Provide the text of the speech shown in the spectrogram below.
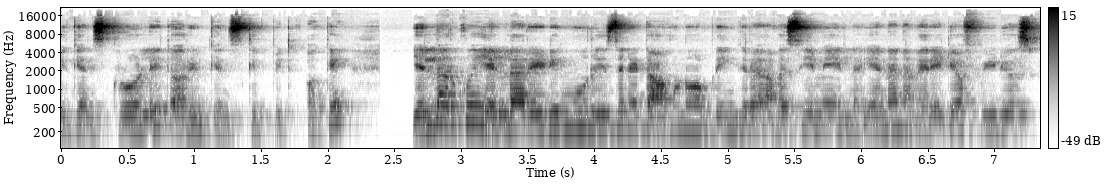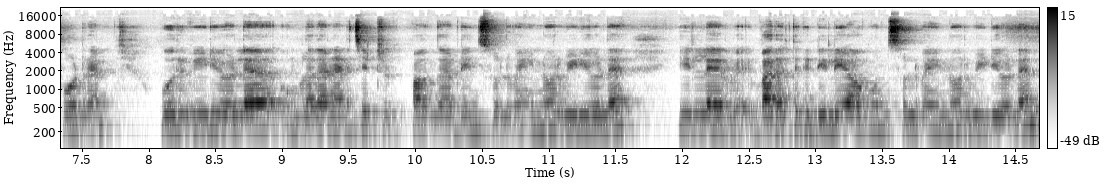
You can scroll it or you can skip it okay? எல்லாருக்கும் எல்லா ரீடிங்கும் ரீசனேட் ஆகணும் அப்படிங்கிற அவசியமே இல்லை. ஏன்னா நான் வெரைட்டி ஆஃப் வீடியோஸ் போடுறேன். ஒரு வீடியோவில் உங்களை தான் நினச்சிட்டு இருப்பாங்க அப்படின்னு சொல்லுவேன். இன்னொரு வீடியோவில் இல்லை வரத்துக்கு டிலே ஆகும்னு சொல்லுவேன். இன்னொரு வீடியோவில்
